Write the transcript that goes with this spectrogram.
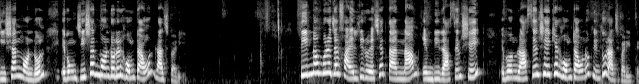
জিশান মণ্ডল এবং জিশান মণ্ডলের হোম টাউন রাজবাড়ী। তিন নম্বরে যার ফাইলটি রয়েছে তার নাম এমডি রাসেল শেখ এবং রাসেল শেখের হোম টাউনও কিন্তু রাজবাড়িতে।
